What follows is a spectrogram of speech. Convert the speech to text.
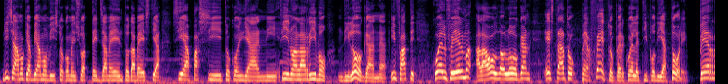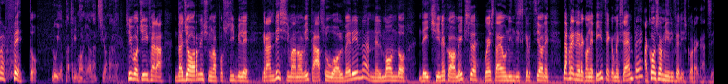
diciamo che abbiamo visto come il suo atteggiamento da bestia si è appassito con gli anni fino all'arrivo di Logan. Infatti, quel film, alla Old Logan, è stato perfetto per quel tipo di attore. Perfetto. Lui è patrimonio nazionale. Si vocifera da giorni su una possibile grandissima novità su Wolverine nel mondo dei cinecomics. Questa è un'indiscrezione da prendere con le pinze, come sempre. A cosa mi riferisco, ragazzi?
